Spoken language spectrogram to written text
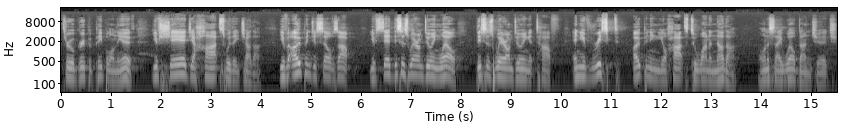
through a group of people on the earth. You've shared your hearts with each other. You've opened yourselves up. You've said, This is where I'm doing well. This is where I'm doing it tough. And you've risked opening your hearts to one another, I want to say, well done, church.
